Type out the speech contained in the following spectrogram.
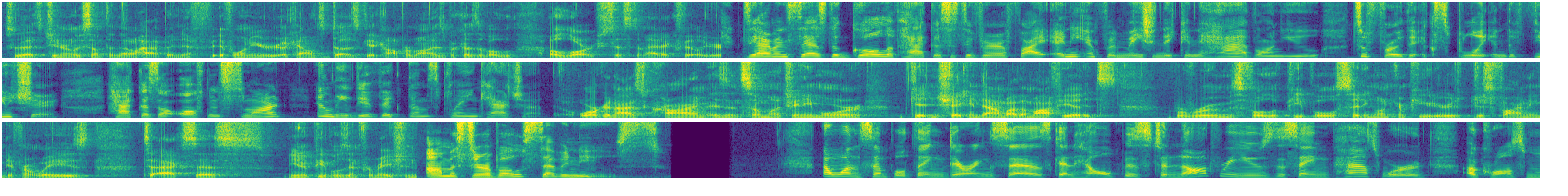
So that's generally something that'll happen if, if one of your accounts does get compromised because of a, a large systematic failure. Darren says the goal of hackers is to verify any information they can have on you to further exploit in the future. Hackers are often smart and leave their victims playing catch up. Organized crime isn't so much anymore getting shaken down by the mafia. It's rooms full of people sitting on computers, just finding different ways to access you know, people's information. Ama 7 News. And one simple thing Duren says can help is to not reuse the same password across multiple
